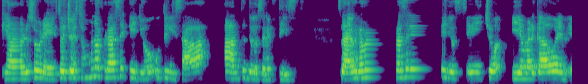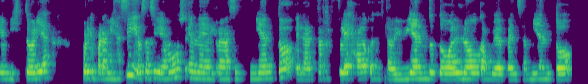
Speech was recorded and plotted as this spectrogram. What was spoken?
que hablo sobre esto, de hecho, esta es una frase que yo utilizaba antes de los NFTs. O sea, es una frase que yo he dicho y he marcado en, en mi historia, porque para mí es así, o sea, si vemos en el Renacimiento, el arte refleja lo que se está viviendo, todo el nuevo cambio de pensamiento,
